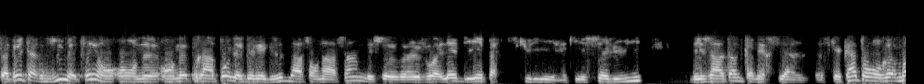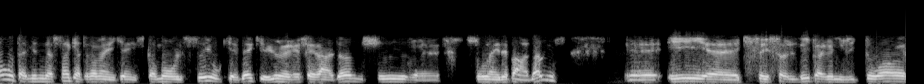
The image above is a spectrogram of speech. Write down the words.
Ça peut être ardu, mais tu sais, on, on ne, on ne prend pas le Brexit dans son ensemble, mais sur un volet bien particulier, hein, qui est celui des ententes commerciales. Parce que quand on remonte à 1995, comme on le sait, au Québec, il y a eu un référendum sur, euh, sur l'indépendance. euh, et euh, qui s'est soldé par une victoire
